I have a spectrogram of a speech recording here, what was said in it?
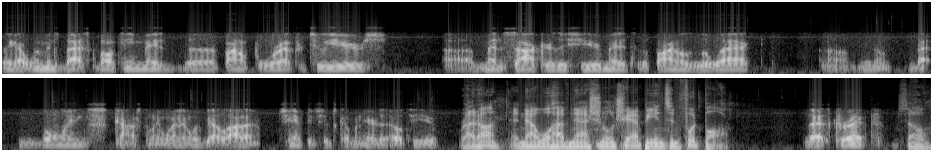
I think our women's basketball team made the Final Four after two years. Uh, men's soccer this year made it to the finals of the WAC. Um, you know, bowling's constantly winning. We've got a lot of championships coming here to LTU. Right on. And now we'll have national champions in football. That's correct. So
